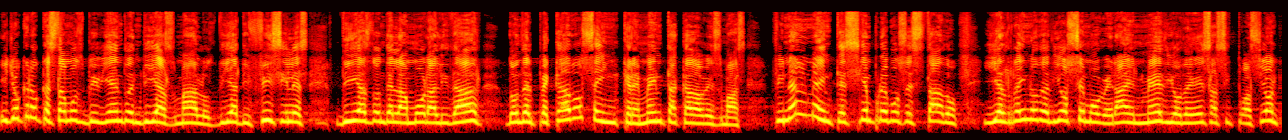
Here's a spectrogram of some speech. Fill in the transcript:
Y yo creo que estamos viviendo en días malos, días difíciles, días donde la moralidad, donde el pecado se incrementa cada vez más. Finalmente siempre hemos estado y el reino de Dios se moverá en medio de esa situación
